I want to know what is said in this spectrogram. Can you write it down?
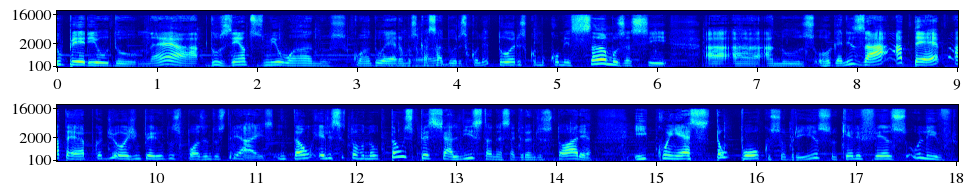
do período, né, há 200 mil anos, quando éramos uhum. caçadores-coletores, como começamos a se a, a, a, nos organizar até, até a época de hoje, em períodos pós-industriais. Então, ele se tornou tão especialista nessa grande história e conhece tão pouco sobre isso que ele fez o livro.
